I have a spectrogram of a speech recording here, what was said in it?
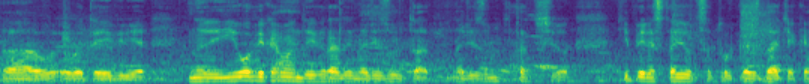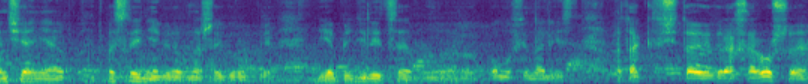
э, в этой игре. Ну, и обе команды играли на результат. На результат все. Теперь остается только ждать окончания последней игры в нашей группе и определиться э, полуфиналист. А так, считаю, игра хорошая.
